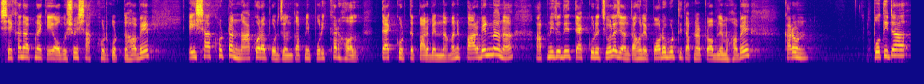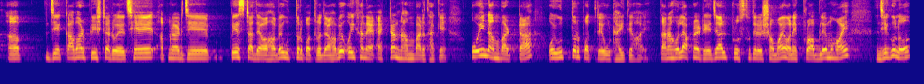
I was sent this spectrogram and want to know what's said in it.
সেখানে আপনাকে অবশ্যই স্বাক্ষর করতে হবে। এই স্বাক্ষরটা না করা পর্যন্ত আপনি পরীক্ষার হল ত্যাগ করতে পারবেন না। মানে পারবেন না না, আপনি যদি ত্যাগ করে চলে যান, তাহলে পরবর্তীতে আপনার প্রবলেম হবে। কারণ প্রতিটা যে কাভার পৃষ্ঠা রয়েছে, আপনার যে পেজটা দেওয়া হবে, উত্তরপত্র দেওয়া হবে, ওইখানে একটা নাম্বার থাকে। ওই নাম্বারটা ওই উত্তরপত্রে উঠাইতে হয়। তা না হলে আপনার রেজাল্ট প্রস্তুতের সময় অনেক প্রবলেম হয়, যেগুলো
